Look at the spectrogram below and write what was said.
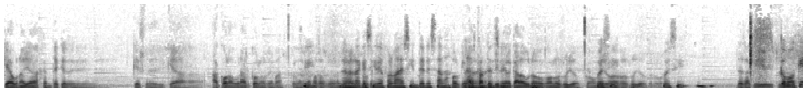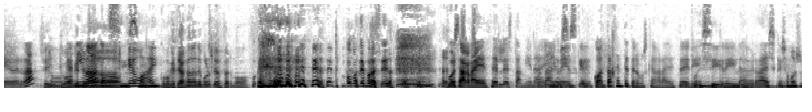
que aún haya gente que, que se dedique a, a colaborar con los demás, con las Sí, demás asociaciones. la verdad que porque, sí, de forma desinteresada. Porque bastante que tiene sí. cada uno con lo suyo, con Pues sí. lo suyo. Pero bueno, Pues sí. Desde aquí... Como que, ¿verdad? Sí, como, como que que te anima, da- como Sí, qué sí. guay. Como que te dan ganas de ponerte enfermo. Tampoco te pases. Pues agradecerles también a Totalmente. ellos. Es que ¿Cuánta gente tenemos que agradecer? eh? Pues sí, Increíble. la verdad es que somos,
